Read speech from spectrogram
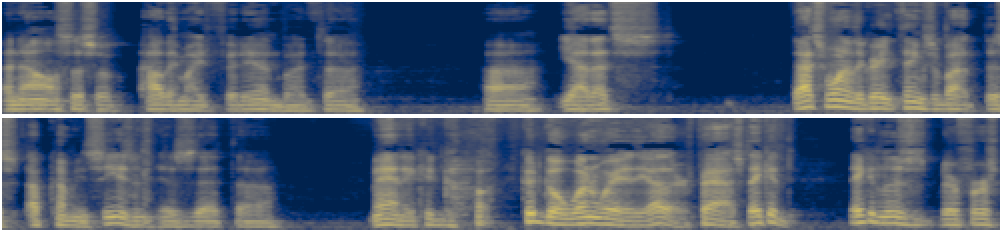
analysis of how they might fit in. But uh, uh, yeah, that's that's one of the great things about this upcoming season is that uh, man, it could go could go one way or the other fast. They could they could lose their first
